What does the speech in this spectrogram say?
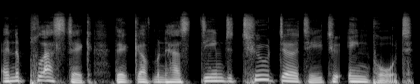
and the plastic their government has deemed too dirty to import.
